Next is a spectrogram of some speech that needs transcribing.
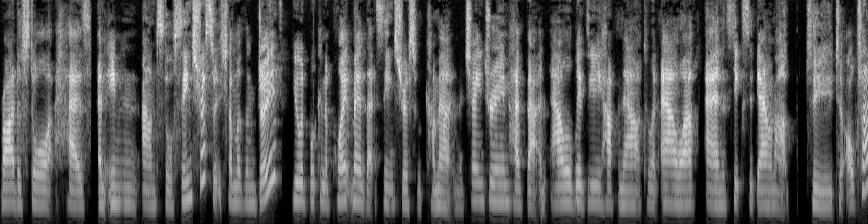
bridal store has an in um, store seamstress, which some of them do. You would book an appointment. That seamstress would come out in the change room, have about an hour with you, half an hour to an hour and fix the gown up to, to alter.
